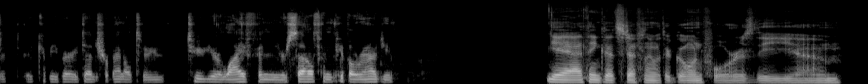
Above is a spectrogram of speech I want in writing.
it, it could be very detrimental to to your life and yourself and people around you. Yeah, I think that's definitely what they're going for is the um,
